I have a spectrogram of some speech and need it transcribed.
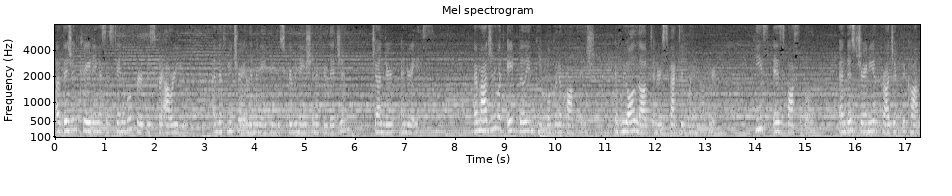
a vision creating a sustainable purpose for our youth and the future eliminating discrimination of religion, gender, and race. Imagine what 8 billion people could accomplish if we all loved and respected one another. Peace is possible, and this journey of Project Become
